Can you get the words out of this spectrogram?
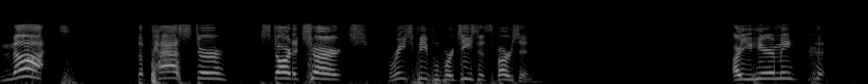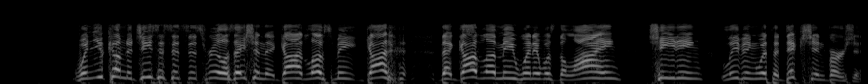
Not the pastor start a church, reach people for Jesus version. Are you hearing me? When you come to Jesus, it's this realization that God loves me, God that God loved me when it was the lying, cheating, living with addiction version.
